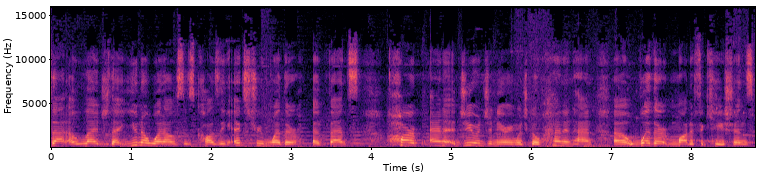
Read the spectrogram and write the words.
that allege that you know what else is causing extreme weather events. And geoengineering, which go hand in hand, uh, weather modifications.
